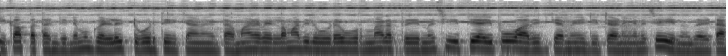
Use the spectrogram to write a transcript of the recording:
ഈ കപ്പത്തണ്ടിന്റെ മുകളിൽ ഇട്ട് കൊടുത്തിരിക്കുകയാണ് കേട്ടോ മഴവെള്ളം അതിലൂടെ ഊർന്നകത്ത് നിന്ന് ചീത്തയായി പോവാതിരിക്കാൻ വേണ്ടിയിട്ടാണ് ഇങ്ങനെ ചെയ്യുന്നത് കേട്ടോ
